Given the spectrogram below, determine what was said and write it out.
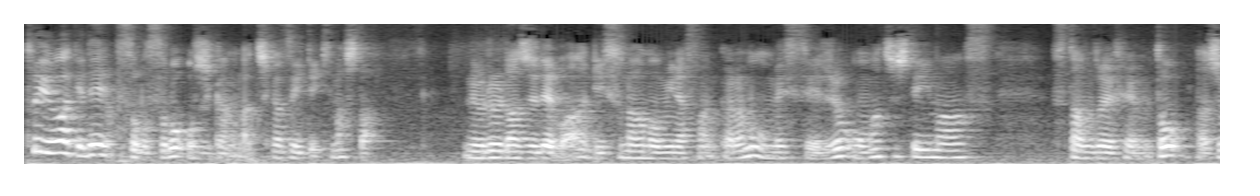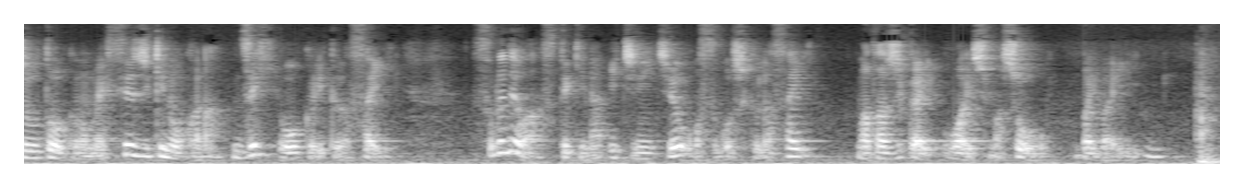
というわけでそろそろお時間が近づいてきました。ぬるラジではリスナーの皆さんからのメッセージをお待ちしています。スタンド FM とラジオトークのメッセージ機能からぜひお送りください。それでは素敵な一日をお過ごしください。また次回お会いしましょう。バイバイ。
